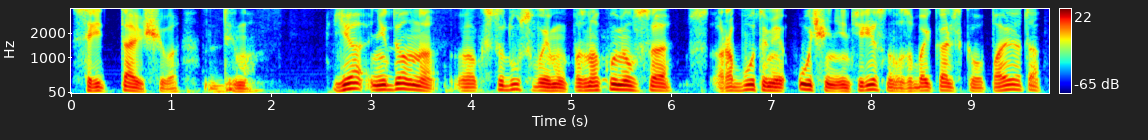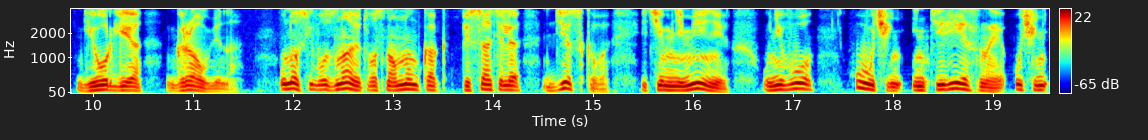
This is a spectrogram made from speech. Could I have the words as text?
средь тающего дыма. Я недавно, э, к стыду своему, познакомился с работами очень интересного забайкальского поэта Георгия Граубина. У нас его знают в основном как писателя детского, и тем не менее у него очень интересные, очень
